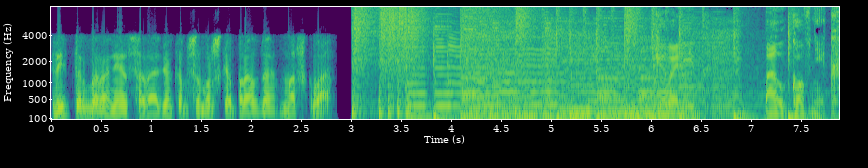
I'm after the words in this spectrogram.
Виктор Баранец, радио «Комсомольская правда», Москва. Говорит полковник.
